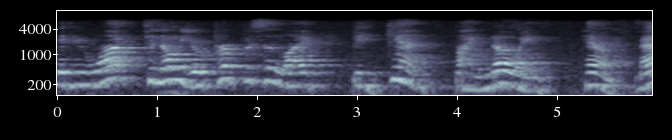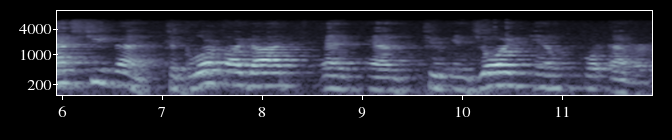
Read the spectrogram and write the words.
If you want to know your purpose in life, begin by knowing Him. Man's chief end, to glorify God and, and to enjoy Him forever.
